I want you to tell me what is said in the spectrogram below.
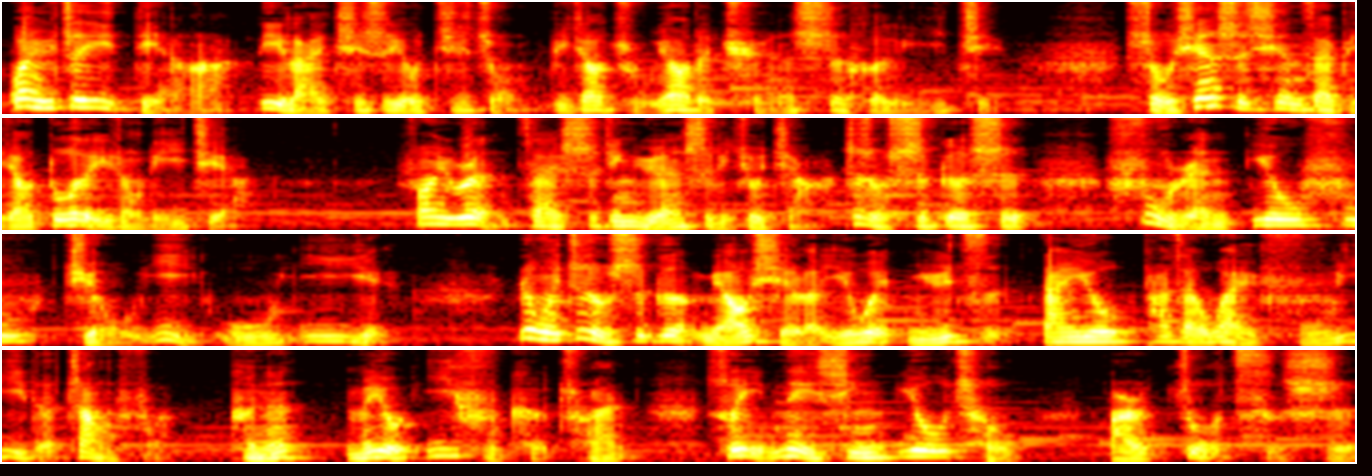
关于这一点啊，历来其实有几种比较主要的诠释和理解。首先是现在比较多的一种理解啊，方玉润在《诗经原始》里就讲，这首诗歌是妇人忧夫久役无衣也，认为这首诗歌描写了一位女子担忧她在外服役的丈夫，可能没有衣服可穿。所以内心忧愁而作此诗。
